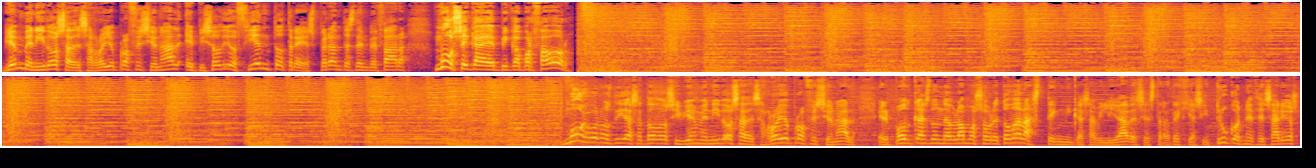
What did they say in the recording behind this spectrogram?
Bienvenidos a Desarrollo Profesional, episodio 103. Pero antes de empezar, música épica, por favor. Muy buenos días a todos y bienvenidos a Desarrollo Profesional, el podcast donde hablamos sobre todas las técnicas, habilidades, estrategias y trucos necesarios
